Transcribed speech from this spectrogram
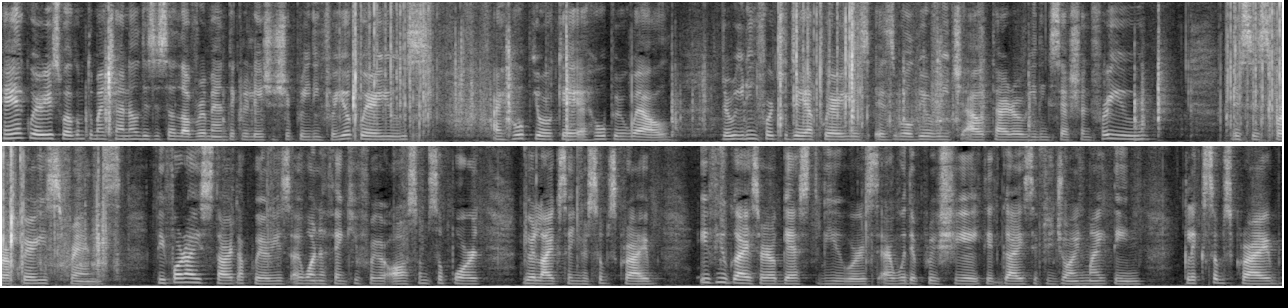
Hey Aquarius, welcome to my channel. This is a love romantic relationship reading for you Aquarius. I hope you're okay. I hope you're well. The reading for today Aquarius is will be reach out tarot reading session for you. This is for Aquarius friends. Before I start Aquarius, I want to thank you for your awesome support, your likes and your subscribe. If you guys are guest viewers, I would appreciate it guys if you join my team. Click subscribe,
